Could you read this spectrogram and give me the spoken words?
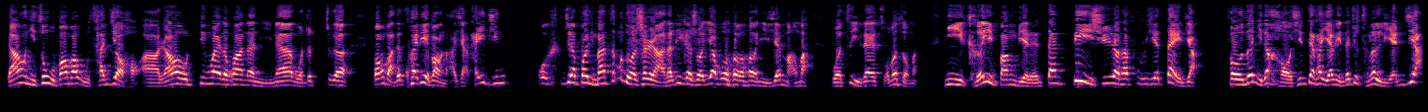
然后你中午帮我把午餐叫好啊。然后另外的话呢，你呢，我这这个帮我把这快递帮我拿一下。”他一听。我就要帮你办这么多事儿啊！他立刻说：“要不 你先忙吧，我自己再琢磨琢磨。”你可以帮别人，但必须让他付出一些代价，否则你的好心在他眼里那就成了廉价。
